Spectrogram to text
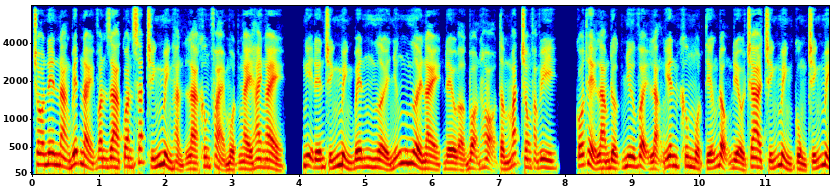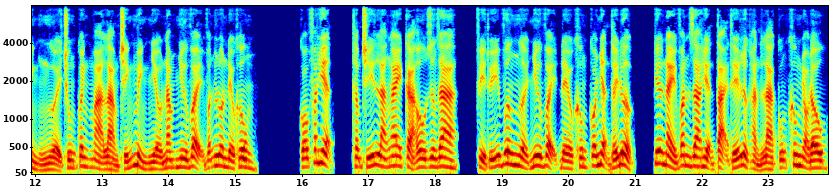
cho nên nàng biết này văn gia quan sát chính mình hẳn là không phải một ngày hai ngày, nghĩ đến chính mình bên người những người này đều ở bọn họ tầm mắt trong phạm vi, có thể làm được như vậy lặng yên không một tiếng động điều tra chính mình cùng chính mình người chung quanh mà làm chính mình nhiều năm như vậy vẫn luôn đều không. Có phát hiện, thậm chí là ngay cả Âu Dương gia, phỉ thúy vương người như vậy đều không có nhận thấy được, kia này văn gia hiện tại thế lực hẳn là cũng không nhỏ đâu,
